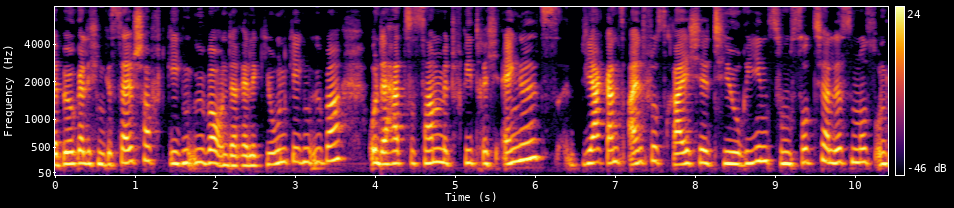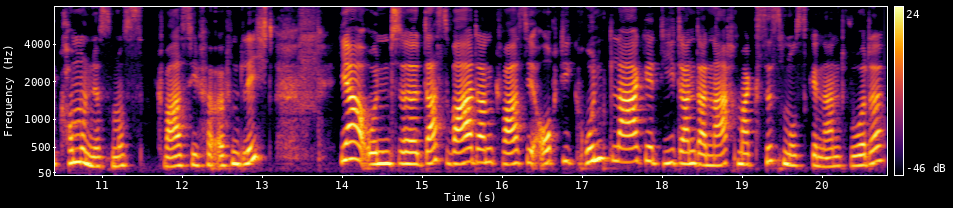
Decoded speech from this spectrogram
der bürgerlichen Gesellschaft gegenüber und der Religion gegenüber. Und er hat zusammen mit Friedrich Engels ja ganz einflussreiche Theorien zum Sozialismus und Kommunismus quasi veröffentlicht. Ja, und äh, das war dann quasi auch die Grundlage, die dann danach Marxismus genannt wurde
